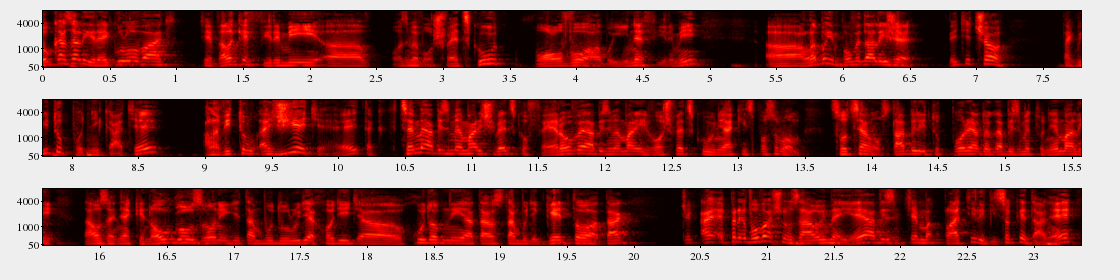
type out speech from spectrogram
dokázali regulovať tie veľké firmy, uh, povedzme vo Švedsku, Volvo alebo iné firmy, uh, lebo im povedali, že viete čo, tak vy tu podnikáte, ale vy tu aj žijete, hej? Tak chceme, aby sme mali Švedsko férové, aby sme mali vo Švedsku nejakým spôsobom sociálnu stabilitu, poriadok, aby sme tu nemali naozaj nejaké no-go zóny, kde tam budú ľudia chodiť uh, chudobní a tam, tam bude ghetto a tak. Aj pre, vo vašom záujme je, aby sme platili vysoké dane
